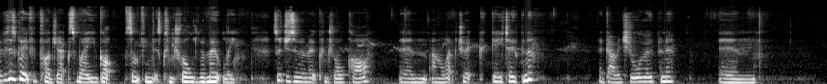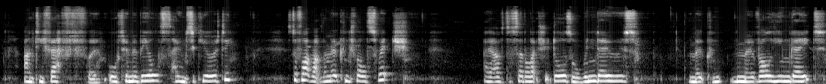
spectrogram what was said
Now this is great for projects where you've got something that's controlled remotely, such as a remote control car, um, an electric gate opener, a garage door opener, um, anti-theft for automobiles, home security, stuff like that, remote control switch, I have said electric doors or windows, remote, remote volume gate,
